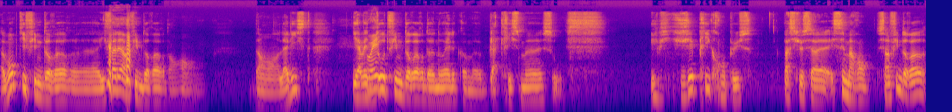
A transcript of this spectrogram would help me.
Un bon petit film d'horreur. euh, il fallait un film d'horreur dans, dans la liste. Il y avait Oui. d'autres films d'horreur de Noël comme euh, Black Christmas. Ou... J'ai pris Krampus parce que c'est marrant. C'est un film d'horreur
